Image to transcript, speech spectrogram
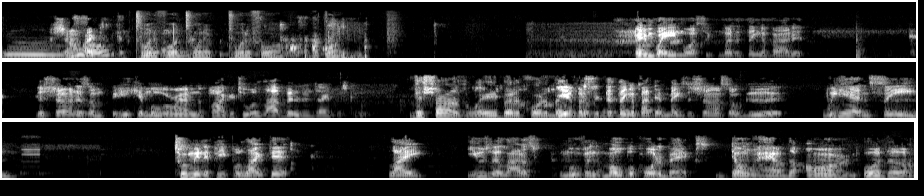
Deshaun like 24, 20, 24, I think. And way more. But the thing about it, Deshaun is a he can move around in the pocket too a lot better than Jameis could. Deshaun is way better quarterback. Yeah, but see, the thing about that makes Deshaun so good, we hadn't seen too many people like that. Like usually, a lot of moving mobile quarterbacks don't have the arm or the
